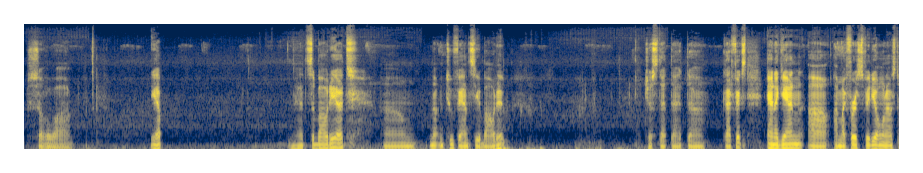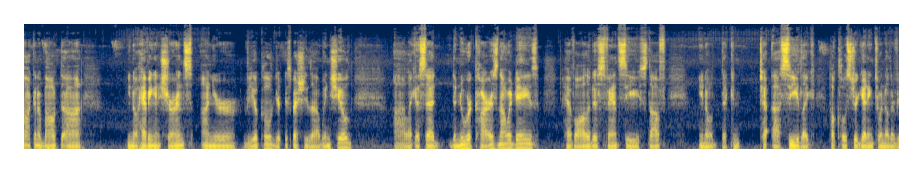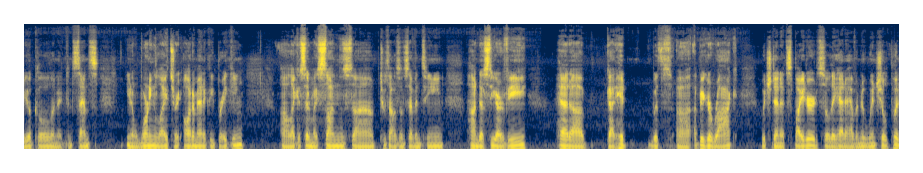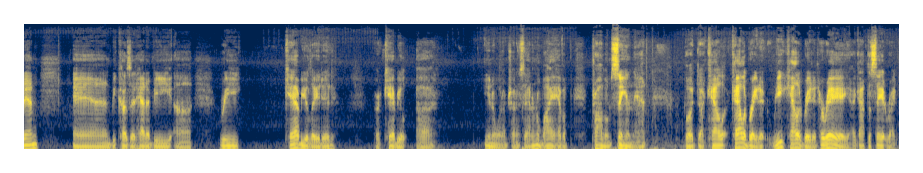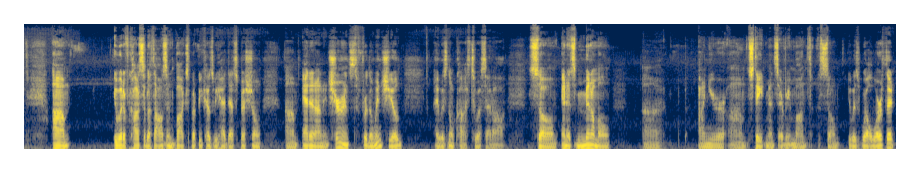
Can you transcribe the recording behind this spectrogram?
so, uh, yep. That's about it. Um, nothing too fancy about it. Just that that uh, got fixed. And again, uh, on my first video when I was talking about, uh, you know, having insurance on your vehicle, especially the windshield, uh, like I said, the newer cars nowadays have all of this fancy stuff, you know, that can uh, see like how close you're getting to another vehicle and it can sense, you know, warning lights or automatically braking. Uh, like I said, my son's uh, 2017 Honda CRV had uh, got hit with uh, a bigger rock, which then it spidered, so they had to have a new windshield put in. And because it had to be uh, re cabulated or cabul uh, you know what I'm trying to say. I don't know why I have a problem saying that, but uh, cal calibrate it, recalibrate it. Hooray! I got to say it right. Um, it would have costed a thousand bucks, but because we had that special um, added on insurance for the windshield, it was no cost to us at all. So, and it's minimal uh, on your um, statements every month. So it was well worth it.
